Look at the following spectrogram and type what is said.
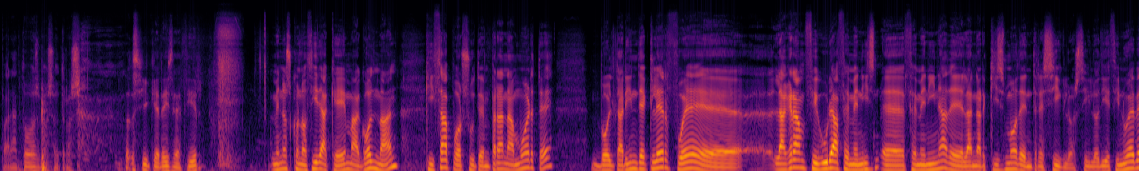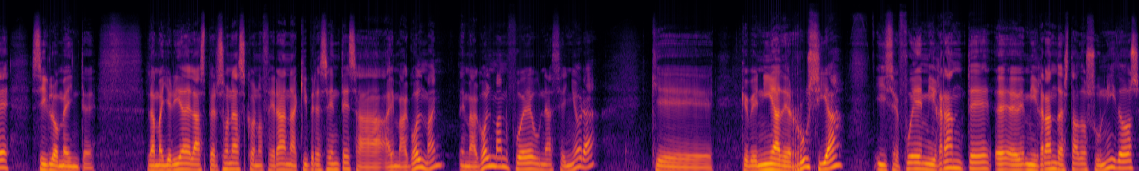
para todos vosotros, si queréis decir. Menos conocida que Emma Goldman, quizá por su temprana muerte, Voltarín de Clerc fue eh, la gran figura eh, femenina del anarquismo de entre siglos, siglo XIX, siglo XX. La mayoría de las personas conocerán aquí presentes a, Emma Goldman. Emma Goldman fue una señora que, venía de Rusia y se fue emigrante, eh, emigrando a Estados Unidos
